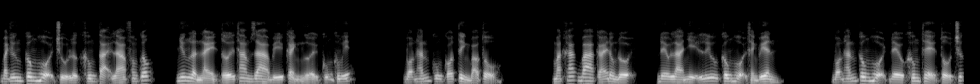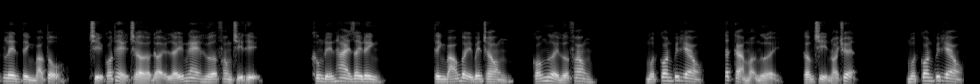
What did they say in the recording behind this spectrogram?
Bạch hưng công hội chủ lực không tại lá phong cốc, nhưng lần này tới tham gia bí cảnh người cũng không ít. Bọn hắn cũng có tình báo tổ. Mặt khác ba cái đồng đội, đều là nhị lưu công hội thành viên. Bọn hắn công hội đều không thể tổ chức lên tình báo tổ, chỉ có thể chờ đợi lấy nghe hứa phong chỉ thị. Không đến hai giây đinh, tình báo bảy bên trong, có người hứa phong. Một con quýt heo, tất cả mọi người, cấm chỉ nói chuyện. Một con quýt heo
